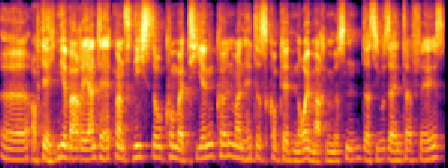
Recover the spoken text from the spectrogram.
Äh, auf der Handy-Variante hätte man es nicht so konvertieren können. Man hätte es komplett neu machen müssen, das User-Interface.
